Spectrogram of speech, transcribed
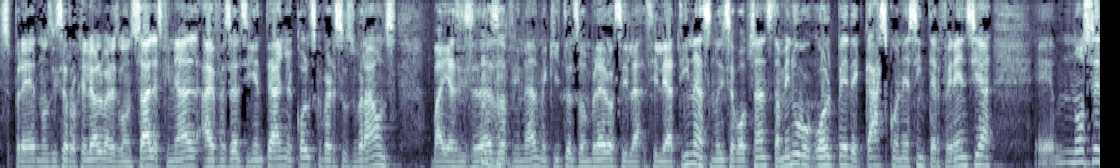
spread. Nos dice Rogelio Álvarez González, final AFC el siguiente año, Colts versus Browns. Vaya, si se da esa final, me quito el sombrero si, la, si le atinas, nos dice Bob Sanz. También hubo golpe de casco en esa interferencia. Eh, no sé,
